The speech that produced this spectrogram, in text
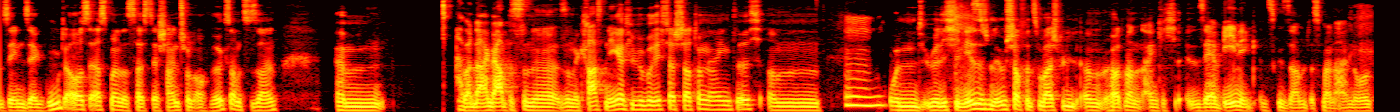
sehen sehr gut aus erstmal. Das heißt, der scheint schon auch wirksam zu sein. Ähm, aber da gab es so eine, so eine krass negative Berichterstattung eigentlich. Ähm, mhm. Und über die chinesischen Impfstoffe zum Beispiel ähm, hört man eigentlich sehr wenig insgesamt, ist mein Eindruck.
